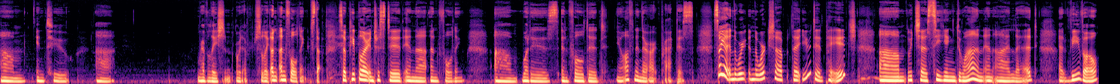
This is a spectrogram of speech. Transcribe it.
um, into uh, revelation or whatever. So like un- unfolding stuff. So people are interested in uh, unfolding um, what is unfolded you know, often in their art practice. So yeah, in the work in the workshop that you did, Paige, um, which uh, Si Ying Duan and I led at Vivo,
